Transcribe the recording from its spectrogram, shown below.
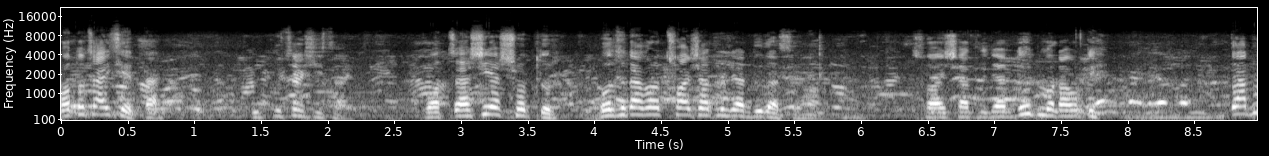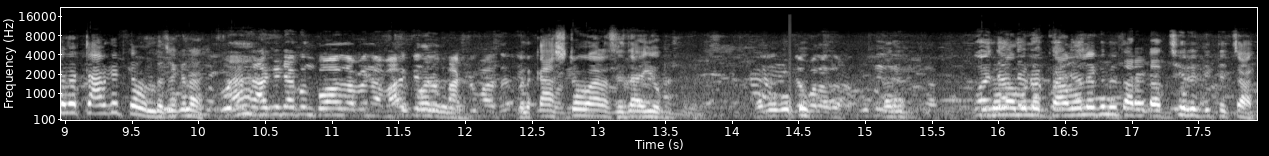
কত চাইছে তা? পঁচাশি চাই। পঁচাশি আর সত্তর। বলছে তো এখন ছয় সাত লিটার দুধ আছে। ছয় সাত লিটার দুধ মোটামুটি। তো আপনাদের টার্গেট কেমন আছে কিনা? টার্গেট এখন পাওয়া যাবে না ভাই কাস্টমার আছে। মানে কাস্টমার আছে যাই হোক। তুলনামূলক দাম হলে কিন্তু তারা এটা ছেড়ে দিতে চায়।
